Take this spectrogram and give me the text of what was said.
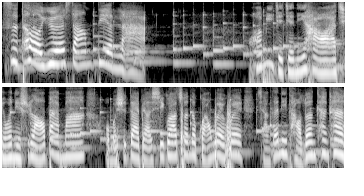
是特约商店啦。花蜜姐姐你好啊，请问你是老板吗？我们是代表西瓜村的管委会，想跟你讨论看看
